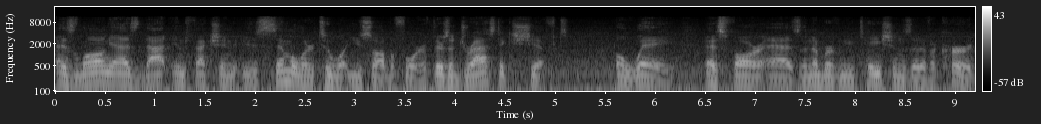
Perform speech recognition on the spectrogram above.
as long as that infection is similar to what you saw before. If there's a drastic shift away as far as the number of mutations that have occurred,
